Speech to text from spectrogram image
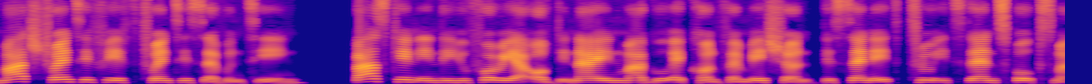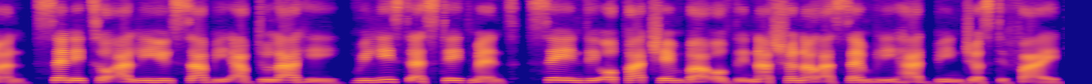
March 25, 2017. Basking in the euphoria of denying Magu a confirmation, the Senate, through its then spokesman, Senator Aliyu Sabi Abdullahi, released a statement, saying the upper chamber of the National Assembly had been justified.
